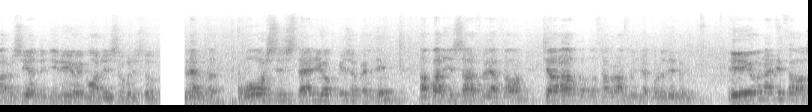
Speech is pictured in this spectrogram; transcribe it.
παρουσία του Κυρίου ημών Ιησού Χριστού. Λέγουσαν, όσοι στέλνει ο πίσω περθεί, απαρνησάς το εαυτόν και αράτω το θαυρό αυτού και ακολουθείτε μου. Ιούν αληθώς,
